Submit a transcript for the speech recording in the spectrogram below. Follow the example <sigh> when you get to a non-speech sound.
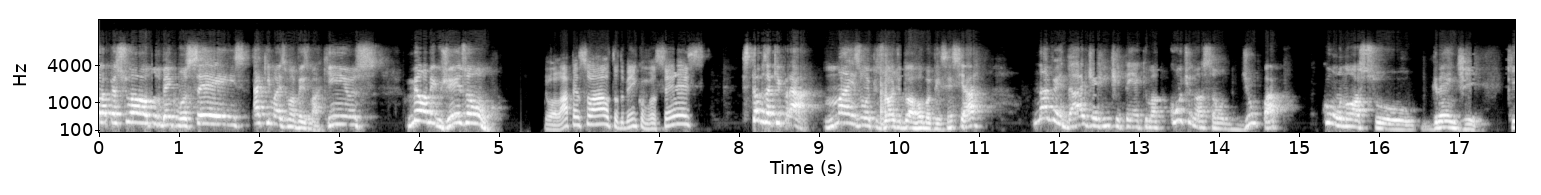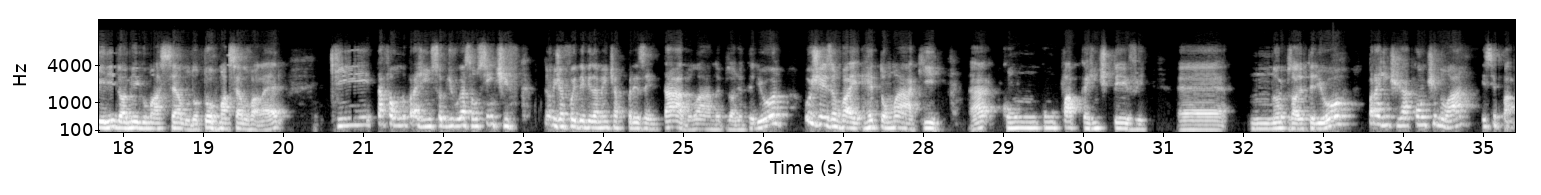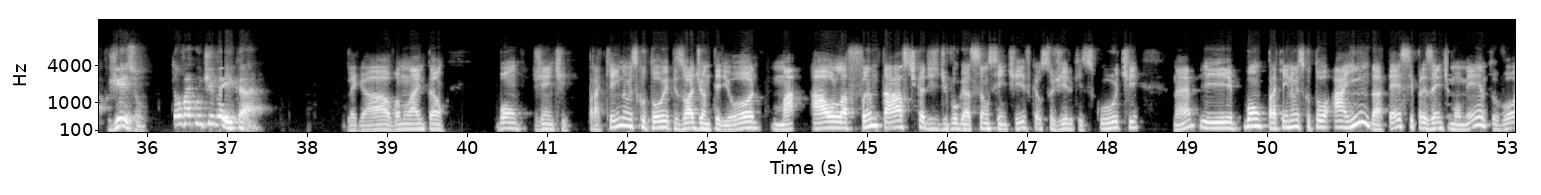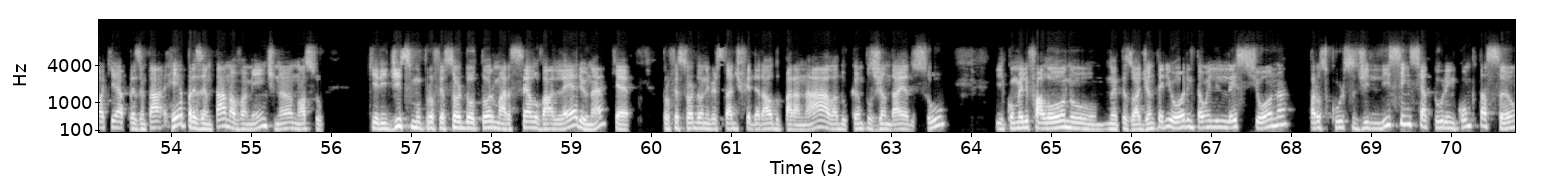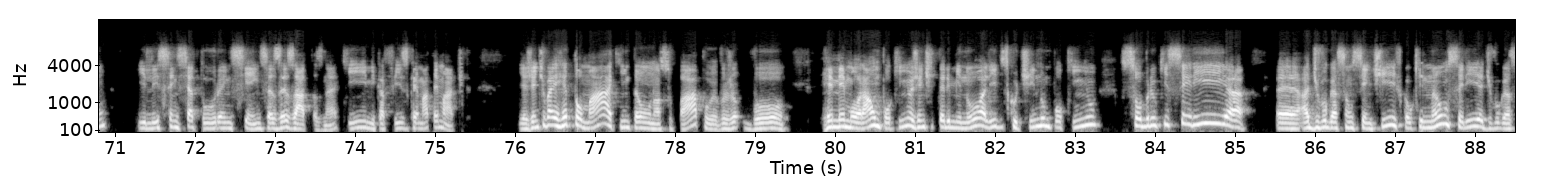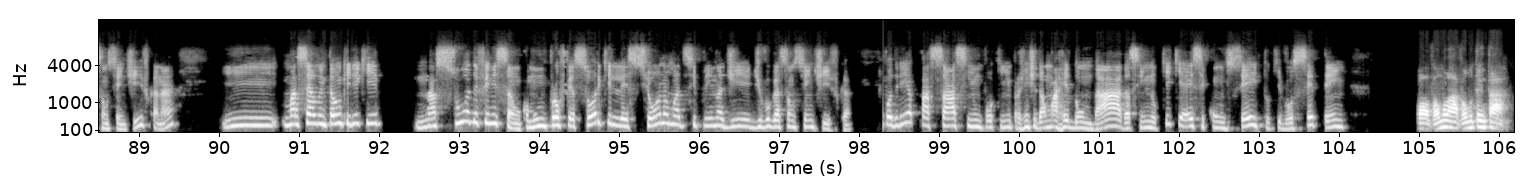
Fala pessoal, tudo bem com vocês? Aqui mais uma vez Marquinhos, meu amigo Jason. Olá pessoal, tudo bem com vocês? Estamos aqui para mais um episódio do Arroba Vicenciar. Na verdade, a gente tem aqui uma continuação de um papo com o nosso grande querido amigo Marcelo, doutor Marcelo Valério, que está falando para a gente sobre divulgação científica. Então, ele já foi devidamente apresentado lá no episódio anterior. O Jason vai retomar aqui né, com, com, o papo que a gente teve é, no episódio anterior, para a gente já continuar esse papo. Jason, então vai contigo aí, cara. Legal, vamos lá então. Bom, gente, para quem não escutou o episódio anterior, uma aula fantástica de divulgação científica, eu sugiro que escute. Né? E, bom, para quem não escutou ainda até esse presente momento, vou aqui apresentar, reapresentar novamente né, o nosso queridíssimo professor doutor Marcelo Valério, né, que é professor da Universidade Federal do Paraná, lá do campus Jandaia do Sul. E como ele falou no, no episódio anterior, então ele leciona para os cursos de licenciatura em computação e licenciatura em ciências exatas, né, química, física e matemática. E a gente vai retomar aqui então o nosso papo. Eu vou, vou rememorar um pouquinho. A gente terminou ali discutindo um pouquinho sobre o que seria é, a divulgação científica, o que não seria divulgação científica, né? E Marcelo, então eu queria que na sua definição, como um professor que leciona uma disciplina de divulgação científica, poderia passar assim um pouquinho para a gente dar uma arredondada assim no que, que é esse conceito que você tem Ó, vamos lá, vamos tentar.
